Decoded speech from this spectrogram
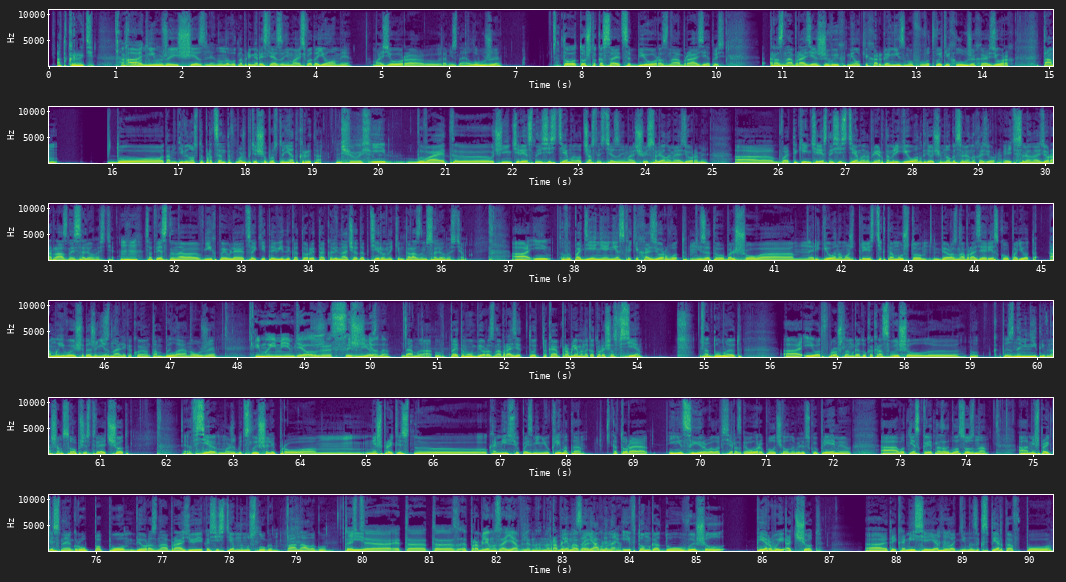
открыть, Охота, а они да. уже исчезли. Ну, вот, например, если я занимаюсь водоемами, озера, там, не знаю, лужи, то то, что касается биоразнообразия, то есть разнообразия живых мелких организмов вот в этих лужах и озерах, там до там, 90% может быть еще просто не открыто. Ничего себе. И бывает э, очень интересные системы, ну, в частности, я занимаюсь еще и солеными озерами. А, бывают такие интересные системы, например, там регион, где очень много соленых озер. И эти соленые озера разной солености. Угу. Соответственно, в них появляются какие-то виды, которые так или иначе адаптированы к каким-то разным соленостям. А, и выпадение нескольких озер вот из этого большого региона может привести к тому, что биоразнообразие резко упадет, а мы его еще даже не знали, какое он там было, и оно уже и мы имеем дело и уже с измененным. Да, мы, а, поэтому биоразнообразие это такая проблема, на которой сейчас все думают. А, и вот в прошлом году как раз вышел э, ну, как бы знаменитый в нашем сообществе отчет все, может быть, слышали про межправительственную комиссию по изменению климата, которая инициировала все разговоры, получила Нобелевскую премию. А вот несколько лет назад была создана а, межправительственная группа по биоразнообразию и экосистемным услугам, по аналогу. То и есть э, это, это проблема заявлена? На проблема заявлена, уровне. и в том году вышел первый отчет этой комиссии. Я угу. был одним из экспертов по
